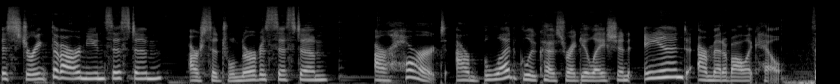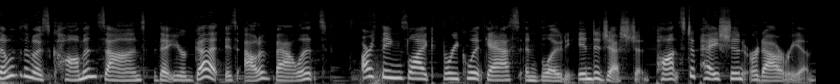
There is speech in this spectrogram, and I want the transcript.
the strength of our immune system, our central nervous system, our heart, our blood glucose regulation, and our metabolic health. Some of the most common signs that your gut is out of balance are things like frequent gas and bloating, indigestion, constipation or diarrhea,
